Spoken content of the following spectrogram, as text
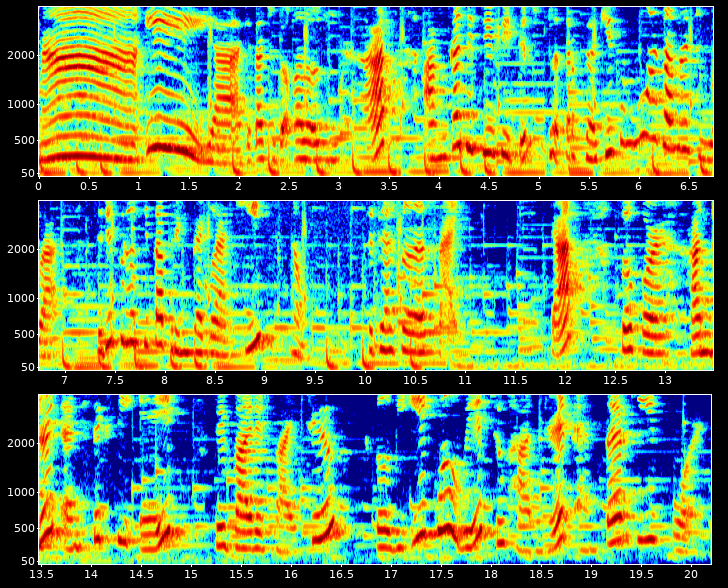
Nah, iya, kita juga kalau lihat angka di dividen sudah terbagi semua sama dua. Jadi perlu kita bring back lagi? No, sudah selesai. Ya, so for 168 divided by 2 will be equal with 234.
